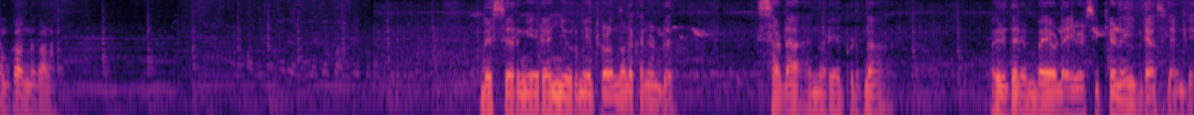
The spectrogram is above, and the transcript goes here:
നമുക്ക് അതൊന്ന് കാണാം. ബസ് ഇറങ്ങി ഒരു അഞ്ഞൂറ് മീറ്ററോളം നടക്കാനുണ്ട്. സഡ എന്നറിയപ്പെടുന്ന ഒരുതരം ബയോഡൈവേഴ്സിറ്റിയാണ് ഈ ഗ്രാസ് ലാൻഡ്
